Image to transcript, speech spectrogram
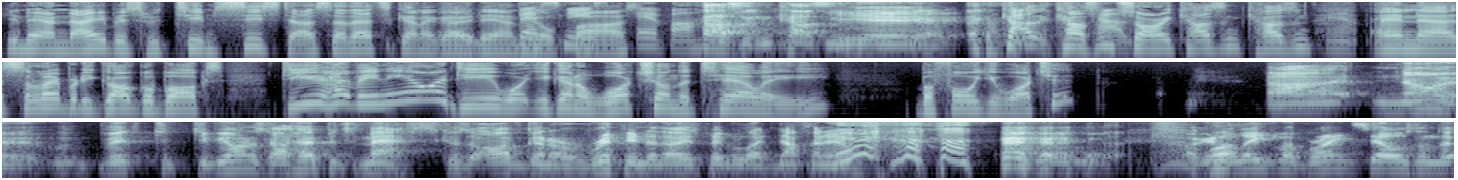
you're now neighbours with Tim's sister, so that's going to go downhill Best news fast. ever. cousin, cousin. Yeah. A cou- cousin, Cousin. sorry, cousin, cousin, Yeah. and uh, Celebrity Gogglebox. Do you have any idea what you're going to watch on the telly before you watch it? Uh, no, but to, to be honest, I hope it's MAFS because I'm going to rip into those people like nothing else. I'm going to leave my brain cells on the,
